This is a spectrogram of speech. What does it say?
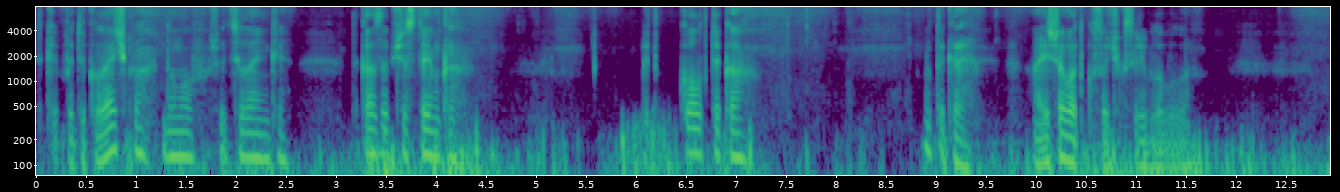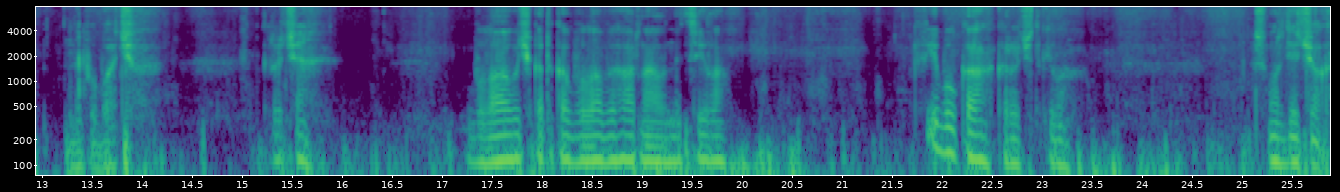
Таке п'ятиколечко, думав, що ціленьке. Така запчастинка. Від колтика. Ну таке А ще от кусочок срібла було. Не побачив. Коротше, булавочка така була би гарна, але не ціла. Фібулка, коротше такий о. Шмурдячок.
